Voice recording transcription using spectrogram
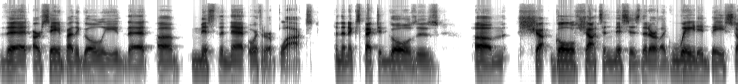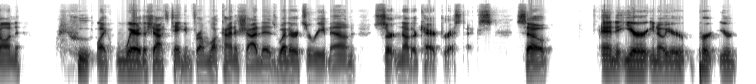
that are saved by the goalie that uh miss the net or that are blocked. And then expected goals is um shot goal shots and misses that are like weighted based on who like where the shot's taken from what kind of shot it is whether it's a rebound certain other characteristics. So and your you know your per your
